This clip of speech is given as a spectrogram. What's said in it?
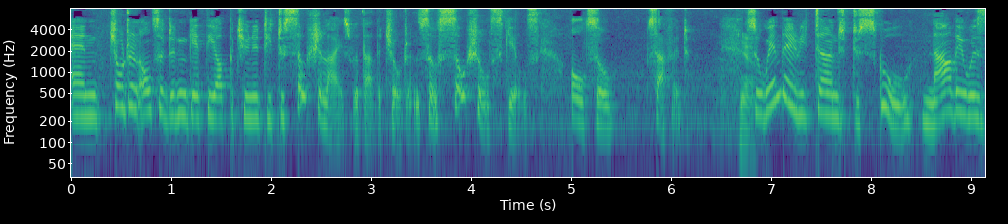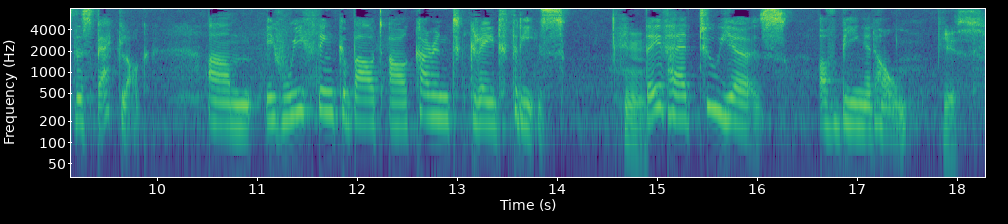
And children also didn't get the opportunity to socialize with other children. So social skills also suffered. Yeah. so when they returned to school now there was this backlog. Um, if we think about our current grade threes they've had two years of being at home. Yes.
